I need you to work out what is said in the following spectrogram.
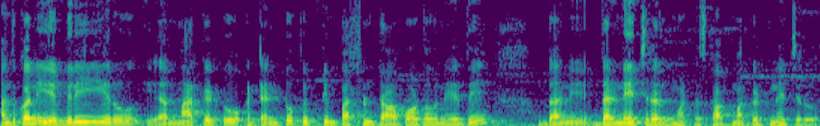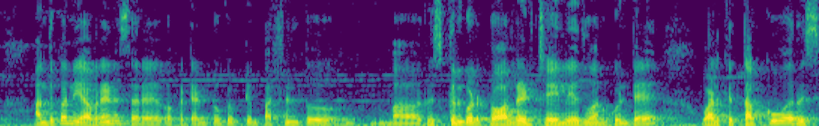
అందుకని ఎవ్రీ ఇయర్ మార్కెట్ ఒక ten to fifteen percent drop అవడం అనేది దాని దాని నేచర్ అనమాట స్టాక్ మార్కెట్ నేచరు. అందుకని ఎవరైనా సరే ఒక టెన్ టు ఫిఫ్టీన్ పర్సెంట్ రిస్క్ని కూడా టాలరేట్ చేయలేదు అనుకుంటే వాళ్ళకి తక్కువ రిస్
